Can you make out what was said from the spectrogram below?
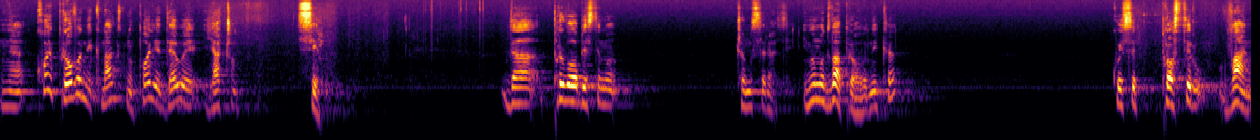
na koji provodnik magnetno polje deluje jačom silom. Da prvo objasnimo čemu se radi. Imamo dva provodnika koji se prostiru van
